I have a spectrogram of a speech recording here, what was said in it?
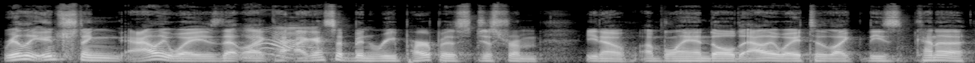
really interesting alleyways that like Yeah. I guess have been repurposed just from you know a bland old alleyway to like these kind of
